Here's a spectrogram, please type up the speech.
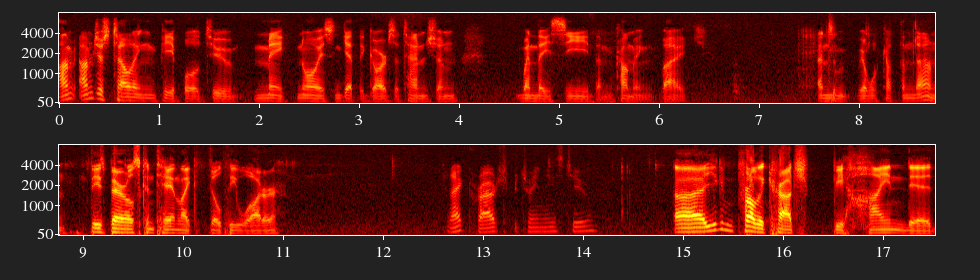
I'm I'm just telling people to make noise and get the guards' attention when they see them coming, like, and we will cut them down. these barrels contain like filthy water. Can I crouch between these two? Uh, you can probably crouch behind it,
